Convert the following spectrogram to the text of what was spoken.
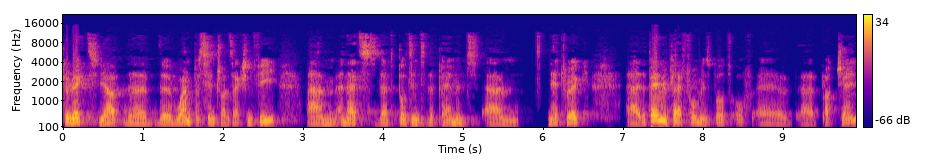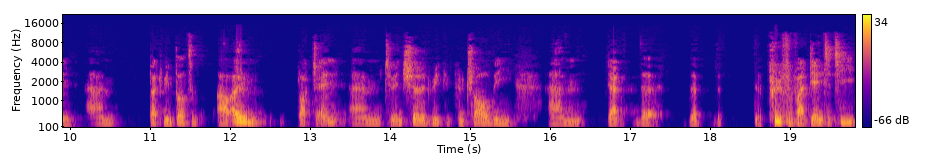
Correct. Yeah, the the one percent transaction fee, um, and that's that's built into the payment um, network. Uh, the payment platform is built off a, a blockchain, um, but we built our own blockchain um, to ensure that we could control the um, yeah, the, the, the the proof of identity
